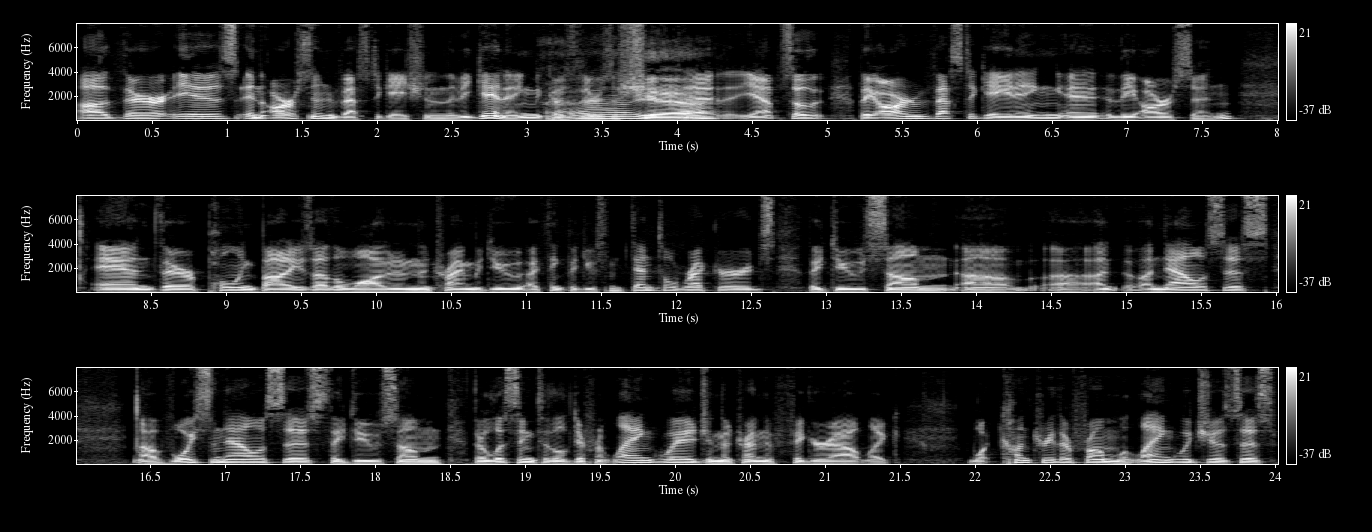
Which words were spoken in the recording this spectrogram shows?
uh, there is an arson investigation in the beginning because there's Ah, a ship yeah. that, yep. So they are investigating uh, the arson, and they're pulling bodies out of the water, and they're trying to do. I think they do some dental records. They do some uh, uh, analysis. Uh, voice analysis. They do some. They're listening to the different language, and they're trying to figure out like what country they're from, what language is this,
